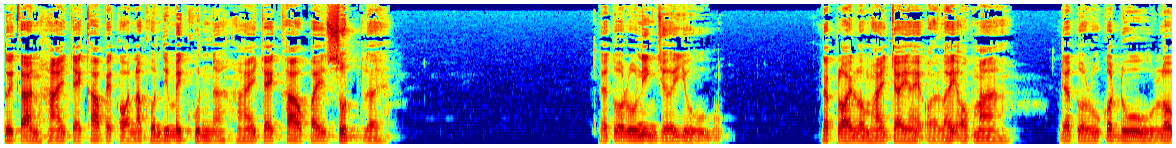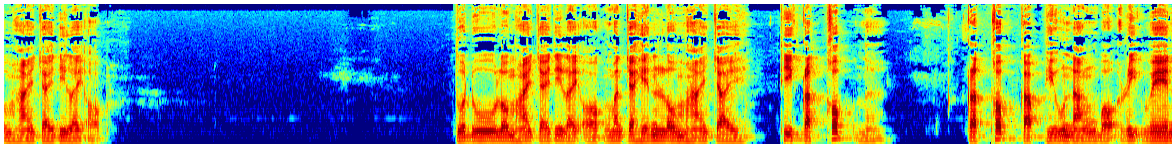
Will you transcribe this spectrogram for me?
ด้วยการหายใจเข้าไปก่อนนะคนที่ไม่คุ้นนะ หายใจเข้าไปสุดเลย และตัวรู้นิ่งเฉยอยู่ และปล่อยลมหายใจให้ไหลออกมา แล้วตัวรู้ก็ดูลมหายใจที่ไหลออก ตัวดูลมหายใจที่ไหลออก มันจะเห็นลมหายใจที่กระทบนะกระทบกับผิวหนังบริเวณ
